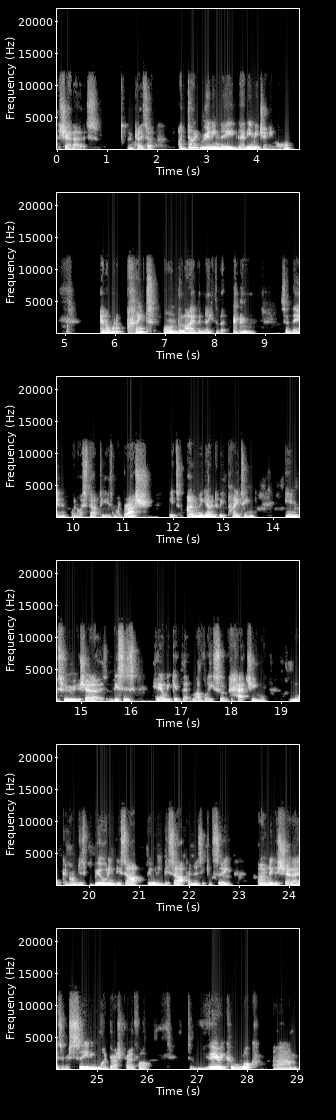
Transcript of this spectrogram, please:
the shadows. Okay, so I don't really need that image anymore. And I want to paint on the layer beneath of it. so then when I start to use my brush, it's only going to be painting into the shadows. And this is how we get that lovely sort of hatching look. And I'm just building this up, building this up. And as you can see, only the shadows are receiving my brush profile. It's a very cool look. Um,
